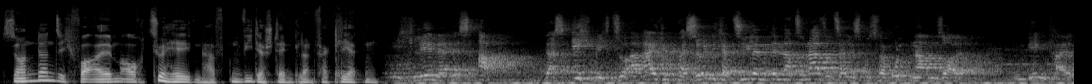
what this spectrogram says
sondern sich vor allem auch zu heldenhaften Widerständlern verklärten. Ich lehne es ab, dass ich mich zur Erreichung persönlicher Ziele mit dem Nationalsozialismus verbunden haben soll. Im Gegenteil,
